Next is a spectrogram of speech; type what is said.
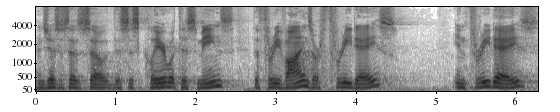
And Joseph says, So this is clear what this means. The three vines are three days. In three days,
